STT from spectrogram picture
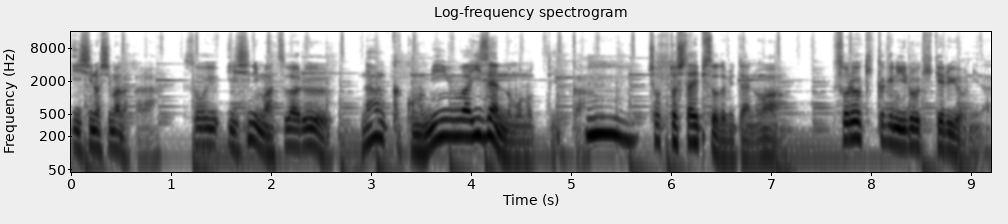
石の島だからそういう石にまつわるなんかこの民話以前のものっていうか、うん。ちょっとしたエピソードみたいのはそれをきっかけにいろいろ聞けるようになっ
